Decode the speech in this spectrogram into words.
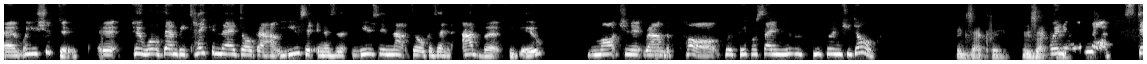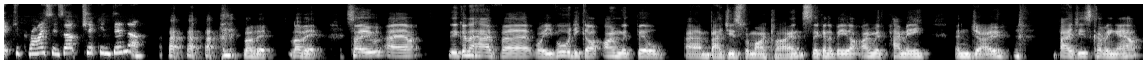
um, well, you should do. Uh, who will then be taking their dog out, use it in as a, using that dog as an advert for you, marching it round the park with people saying, "Who who grooms your dog?" Exactly, exactly. When you're in there, stick your prices up, chicken dinner. love it, love it. So um, you're going to have. Uh, well, you've already got. I'm with Bill um, badges for my clients. They're going to be like I'm with Pammie and Jo badges coming out,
